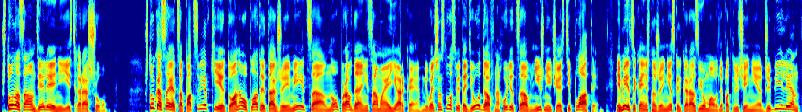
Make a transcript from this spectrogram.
что на самом деле не есть хорошо. Что касается подсветки, то она у платы также имеется, но правда не самая яркая, и большинство светодиодов находится в нижней части платы. Имеется, конечно же, несколько разъемов для подключения RGB лент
